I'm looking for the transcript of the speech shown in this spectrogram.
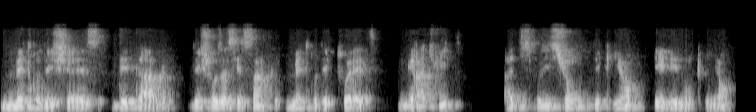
mettre des chaises, des tables, des choses assez simples, mettre des toilettes gratuites à disposition des clients et des non-clients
